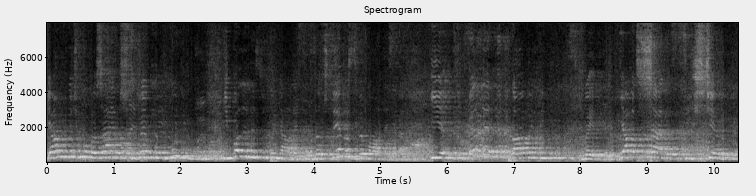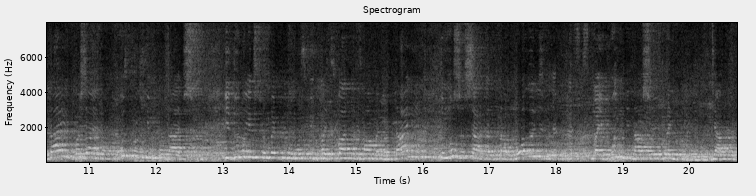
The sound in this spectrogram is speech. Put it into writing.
Я вам хочу побажати, щоб ви в майбутньому ніколи не зупинялися, завжди розвивалися і зробили правильний вибір. Я вас ще раз всіх щиро вітаю, бажаю вам успіхів подальших. І думаю, що ми будемо співпрацювати з вами надалі, тому що ще раз за молодь майбутнє нашої країни. Дякую.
